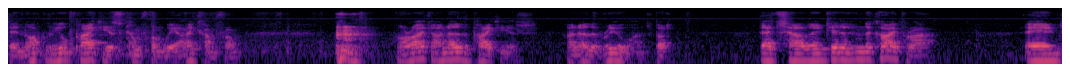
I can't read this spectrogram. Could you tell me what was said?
they're not real Paikias come from where I come from. Alright, I know the Paikias, I know the real ones, but that's how they did it in the Kaipara. And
